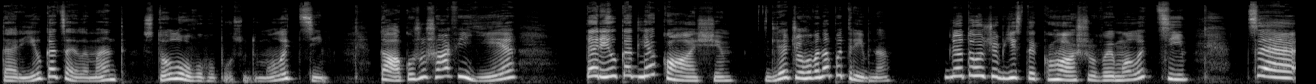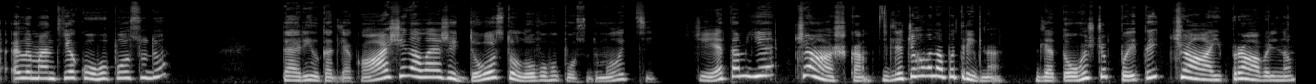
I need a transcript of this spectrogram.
Тарілка це елемент столового посуду. Молодці. Також у шафі є тарілка для каші. Для чого вона потрібна? Для того, щоб їсти кашу, ви молодці. Це елемент якого посуду? Тарілка для каші належить до столового посуду. Молодці. Ще там є чашка. Для чого вона потрібна? Для того, щоб пити чай, правильно.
